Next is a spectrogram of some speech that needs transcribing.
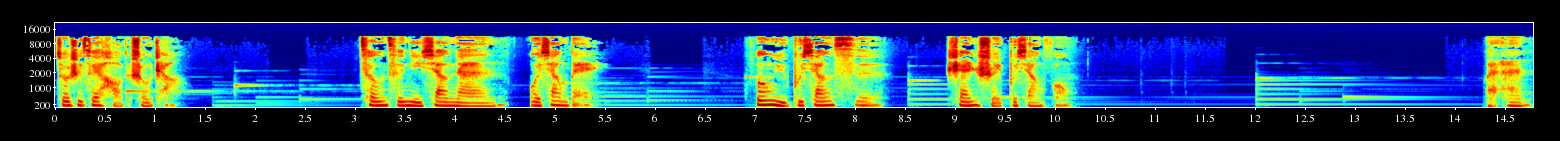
就是最好的收场。从此你向南，我向北，风雨不相似，山水不相逢。晚安。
